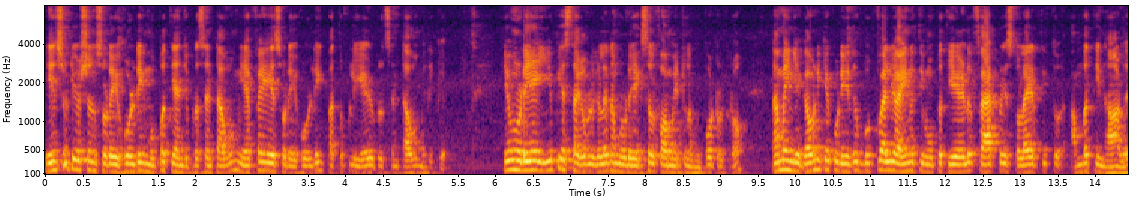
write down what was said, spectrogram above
இன்ஸ்டிடியூஷன்ஸ் உடைய ஹோல்டிங் முப்பத்தி அஞ்சு பர்சன்ட் ஆகும். எஃப்ஐஎஸ் உடைய ஹோல்டிங் பத்து புள்ளி ஏழு பர்சன்ட் ஆகும் இருக்குது இவனுடைய இபிஎஸ் தகவல்களை நம்மளுடைய எக்ஸல் ஃபார்மேட்டில் நம்ம போட்டிருக்கிறோம். நம்ம இங்கே கவனிக்கக்கூடியது புக் வேல்யூ ஐநூற்றி முப்பத்தி ஏழு ஃபேர் ப்ரைஸ் தொள்ளாயிரத்தி தொ- ஐம்பத்தி நாலு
